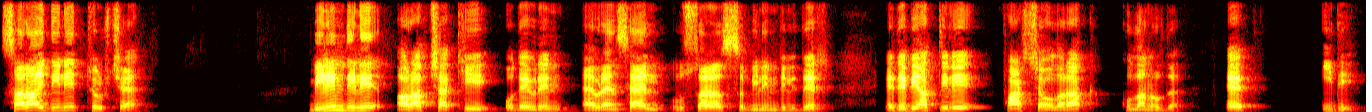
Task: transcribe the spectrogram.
Saray dili Türkçe, bilim dili Arapça ki o devrin evrensel uluslararası bilim dilidir. Edebiyat dili Farsça olarak kullanıldı. Evet, idi.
